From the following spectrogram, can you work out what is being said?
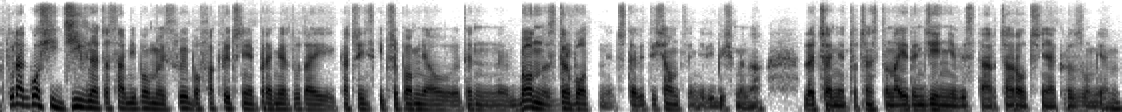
która głosi dziwne czasami pomysły, bo faktycznie premier tutaj Kaczyński przypomniał ten bon zdrowotny, 4 tysiące mielibyśmy na leczenie, to często na jeden dzień nie wystarcza, rocznie jak rozumiem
